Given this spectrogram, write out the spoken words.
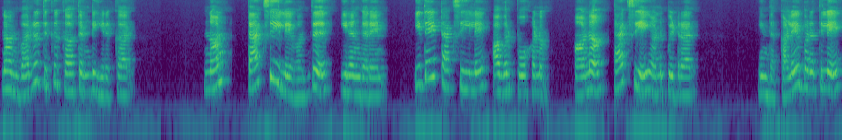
நான் வர்றதுக்கு காத்தண்டு இருக்கார். நான் டாக்ஸியிலே வந்து இறங்குறேன். இதே டாக்ஸியிலே அவர் போகணும். ஆனா டாக்ஸியை அனுப்பிடுறார். இந்த கலைபரத்திலே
